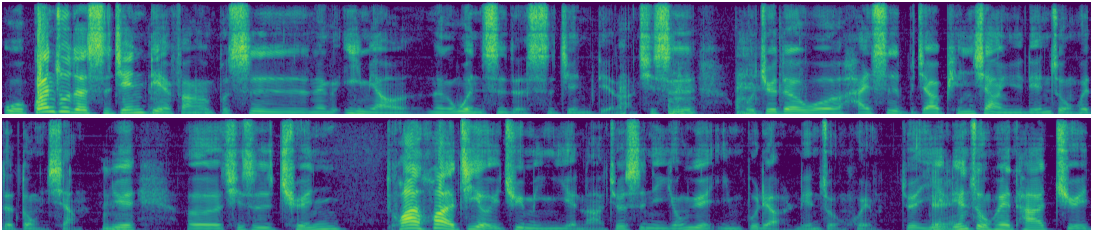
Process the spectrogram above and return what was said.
我关注的时间点反而不是那个疫苗那个问世的时间点啊。其实我觉得我还是比较偏向于联总会的动向，因为呃，其实全华华尔街有一句名言啊，就是你永远赢不了联总会，就联联总会它决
